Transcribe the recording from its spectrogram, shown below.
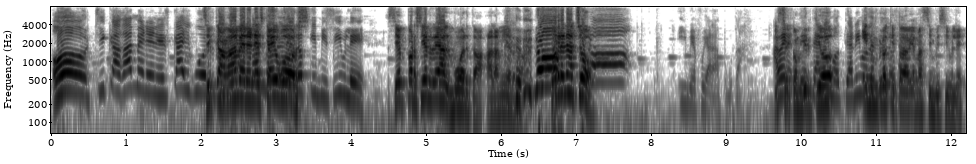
¡Oh! Chica Gamer en Skywars. Chica Gamer en bloque invisible. 100% real, muerta, a la mierda. ¡No! ¡Corre, Nacho! ¡No! Y me fui a la puta. Y ver, se convirtió te animo- te animo en un bloque todavía más invisible.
